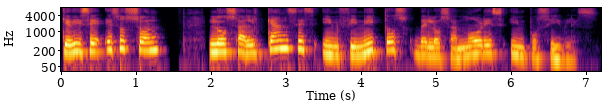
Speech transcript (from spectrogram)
que dice, esos son los alcances infinitos de los amores imposibles.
